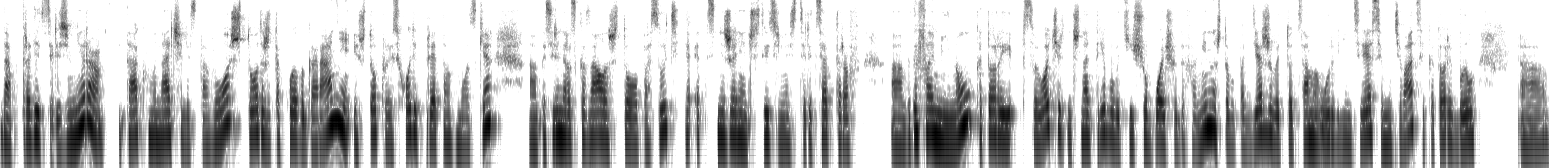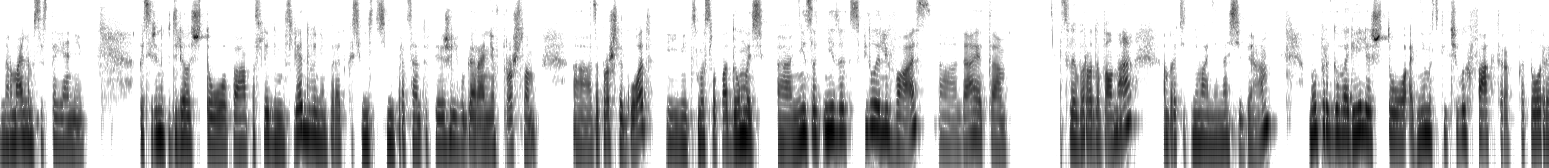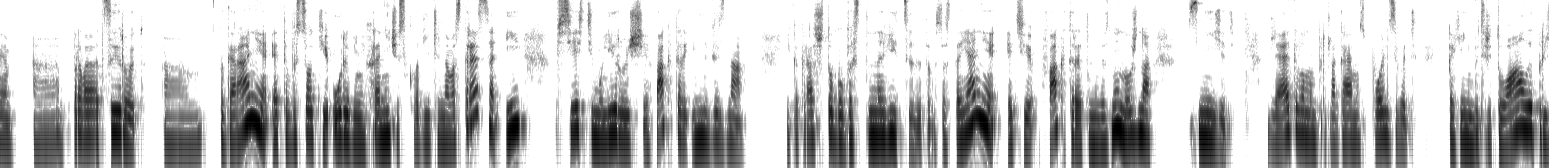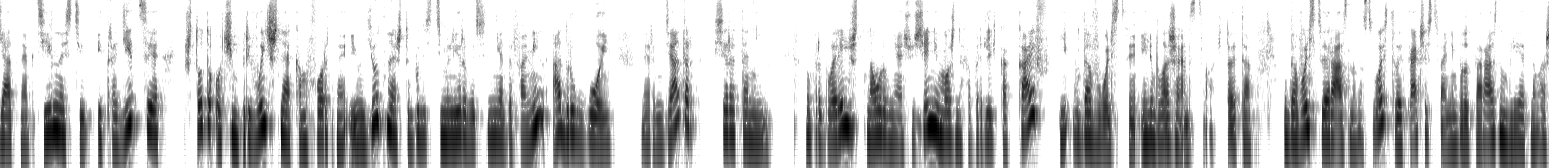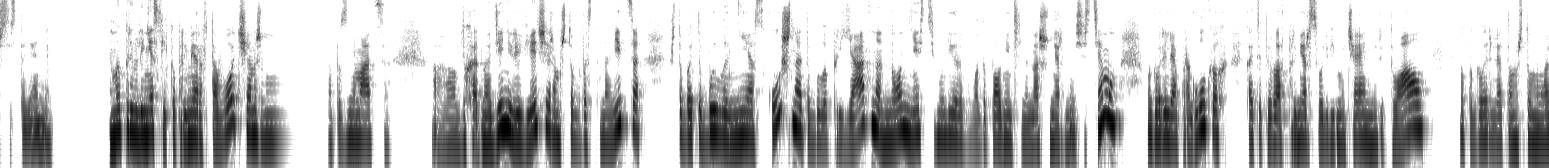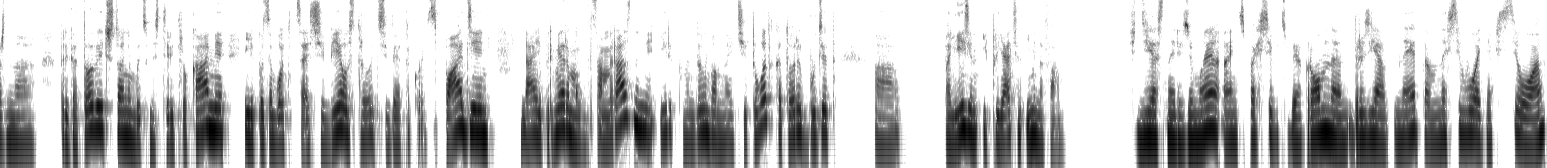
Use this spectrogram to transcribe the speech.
Да, по традиции резюмирую. Итак, мы начали с того, что же такое выгорание и что происходит при этом в мозге. А, Катерина рассказала, что, по сути, это снижение чувствительности рецепторов а, к дофамину, который, в свою очередь, начинает требовать еще больше дофамина, чтобы поддерживать тот самый уровень интереса и мотивации, который был в нормальном состоянии. Катерина поделилась, что по последним исследованиям порядка 77% пережили выгорание в прошлом, а, за прошлый год. И имеет смысл подумать, а, не, за, не зацепило ли вас, а, да, это своего рода волна, обратить внимание на себя. Мы проговорили, что одним из ключевых факторов, которые провоцируют выгорание, это высокий уровень хронического длительного стресса и все стимулирующие факторы и новизна. И как раз чтобы восстановиться из этого состояния, эти факторы, эту новизну нужно снизить. Для этого мы предлагаем использовать какие-нибудь ритуалы, приятные активности и традиции, что-то очень привычное, комфортное и уютное, что будет стимулировать не дофамин, а другой нейромедиатор – серотонин. Мы проговорили, что на уровне ощущений можно их определить как кайф и удовольствие или блаженство, что это удовольствие разного свойства и качества, они будут по-разному влиять на ваше состояние. Мы привели несколько примеров того, чем же позаниматься а, в выходной день или вечером, чтобы восстановиться, чтобы это было не скучно, это было приятно, но не стимулировало дополнительно нашу нервную систему. Мы говорили о прогулках, Катя привела в пример свой любимый чайный ритуал, мы поговорили о том, что можно приготовить что-нибудь, смастерить руками или позаботиться о себе, устроить себе такой спа-день. Да, и примеры могут быть самыми разными, и рекомендуем вам найти тот, который будет а, полезен и приятен именно вам. Чудесное резюме. Ань, спасибо тебе огромное. Друзья, на этом на сегодня все.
